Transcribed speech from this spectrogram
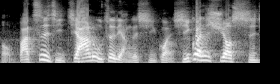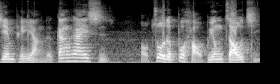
哦，把自己加入这两个习惯。习惯是需要时间培养的，刚开始哦，做的不好不用着急。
